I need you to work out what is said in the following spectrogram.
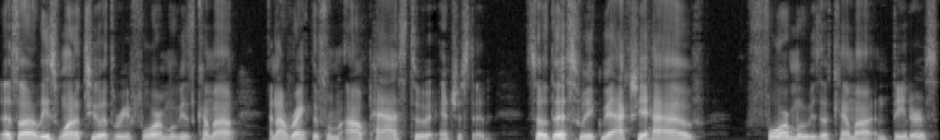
there's uh, at least one or two or three or four movies come out, and I rank them from our past to interested. So this week we actually have four movies that come out in theaters.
